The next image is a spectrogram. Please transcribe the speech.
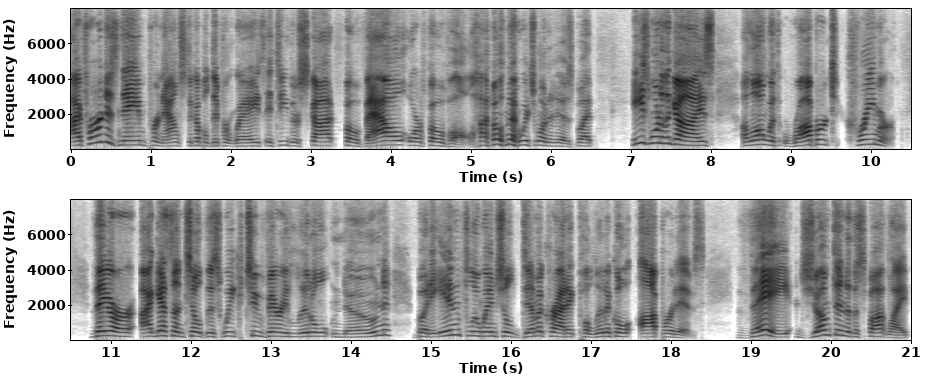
I've heard his name pronounced a couple different ways. It's either Scott Foval or Foval. I don't know which one it is, but he's one of the guys, along with Robert Creamer. They are, I guess, until this week, two very little known but influential Democratic political operatives. They jumped into the spotlight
